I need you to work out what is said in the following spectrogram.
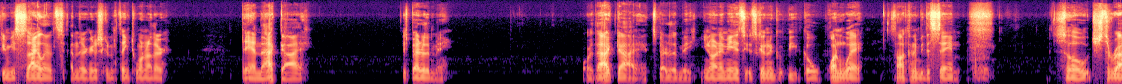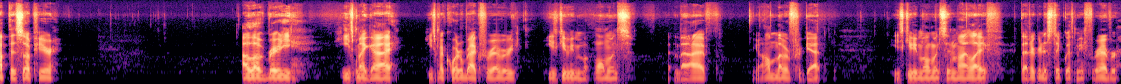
going to be silence, and they're just going to think to one another, damn, that guy is better than me. Or that guy is better than me. You know what I mean? It's, it's going to go, go one way. It's not going to be the same. So, just to wrap this up here, I love Brady. He's my guy. He's my quarterback forever. He's giving me moments that I've, you know, I'll never forget. He's giving moments in my life that are going to stick with me forever.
